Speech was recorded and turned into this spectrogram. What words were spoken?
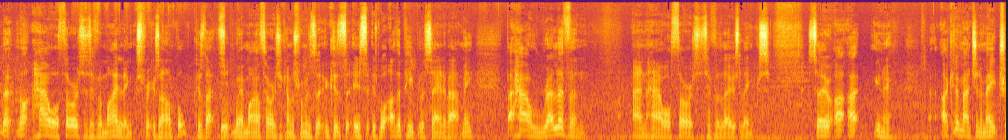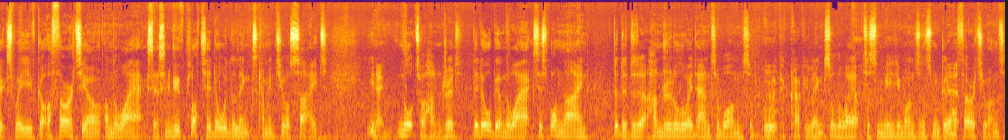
no, not how authoritative are my links, for example, because that's Mm. where my authority comes from, is, that, because is, is what other people are saying about me, but how relevant and how authoritative are those links. So I, I you know. I could imagine a matrix where you've got authority on, on the y-axis, and if you've plotted all the links coming to your site, you know, 0 to 100, they'd all be on the y-axis, one line, da, da, da, da, 100 all the way down to one, sort of mm. crappy, crappy links, all the way up to some medium ones and some good Yeah. authority ones.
